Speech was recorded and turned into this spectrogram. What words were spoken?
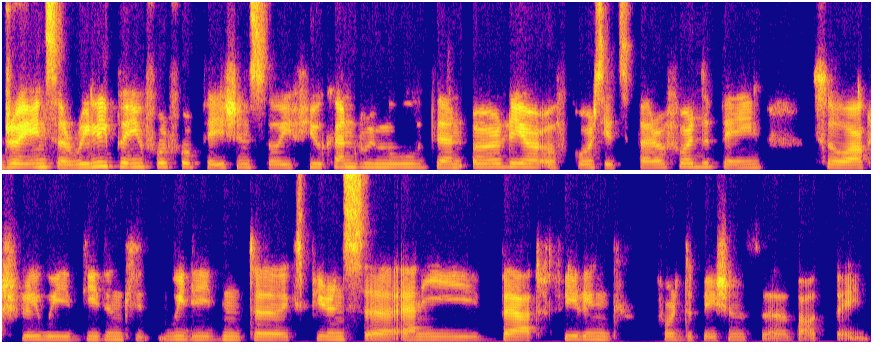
drains are really painful for patients. So if you can remove them earlier, of course, it's better for the pain. So actually, we didn't we didn't uh, experience uh, any bad feeling for the patients uh, about pain.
